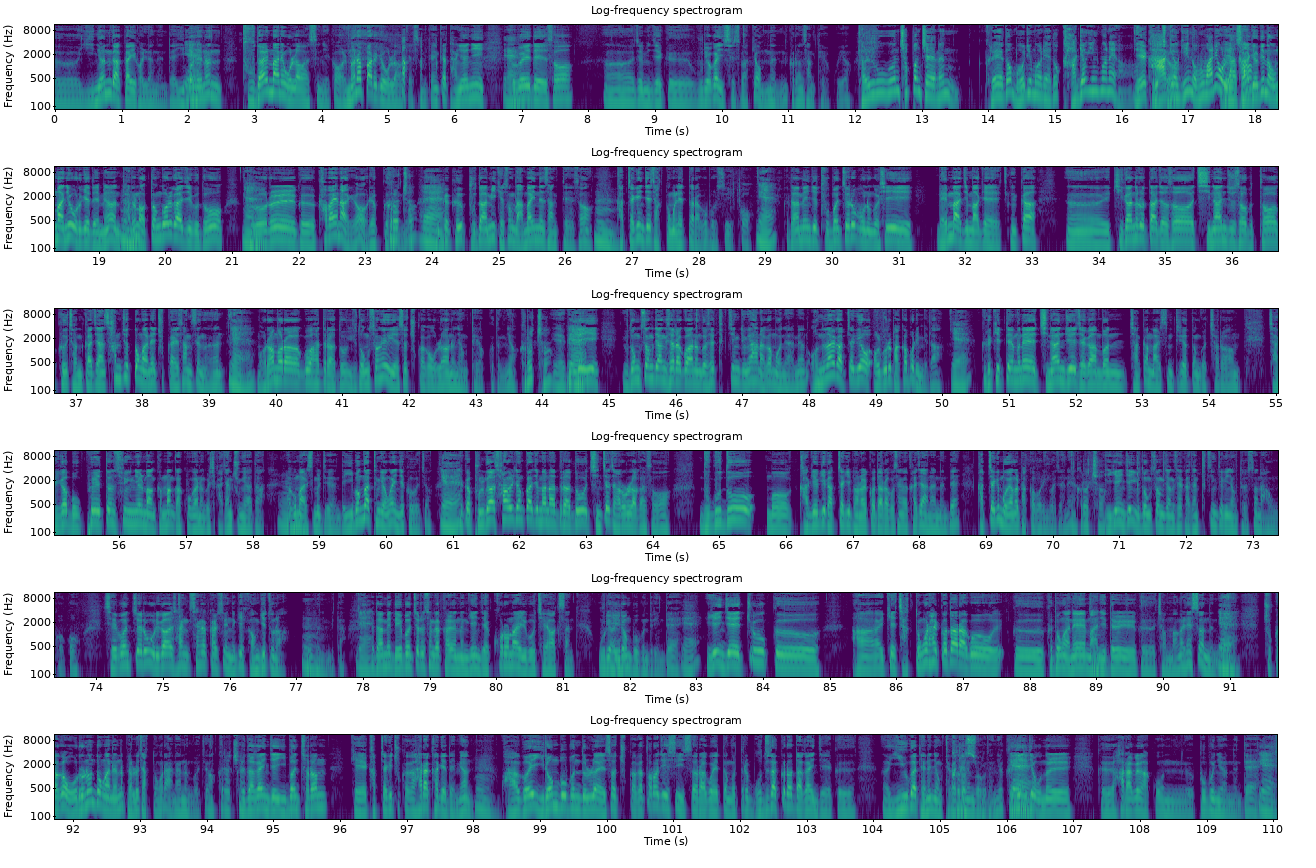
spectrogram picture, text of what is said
그 2년 가까이 걸렸는데 이번에는 예. 두달 만에 올라왔으니까 얼마나 빠르게 올라왔겠습니까? 그러니까 당연히 예. 그거에 대해서 어, 좀 이제 그 우려가 있을 수밖에 없는 그런 상태였고요. 결국은 첫 번째는 그래도 뭐니 뭐니 해도 가격인 거네요. 예, 그렇죠. 가격이 너무 많이 올라서 예, 가격이 너무 많이 오르게 되면 다른 음. 어떤 걸 가지고도 예. 그거를 그 카바에 나기가 어렵거든요. 그렇죠. 예. 그러니까 그 부담이 계속 남아 있는 상태에서 음. 갑자기 이제 작동을 했다라고 볼 수 있고 예. 그다음에 이제 두 번째로 보는 것이 맨 마지막에 그러니까 어, 기간으로 따져서 지난 주서부터 그 전까지 한 3주 동안의 주가의 상승은 예. 뭐라 뭐라고 하더라도 유동성에 의해서 주가가 올라오는 형태였거든요. 그렇죠. 예. 근데 예. 이 유동성 장세라고 하는 것의 특징 중에 하나가 뭐냐면 어느 날 갑자기 얼굴을 바꿔버립니다. 예. 그렇기 때문에 지난주에 제가 한번 잠깐 말씀드렸던 것처럼 자기가 목표했던 수익률만큼만 갖고 가는 것이 가장 중요하다라고 음. 말씀을 드렸는데 이번 같은 경우에 이제 그거죠. 예. 그러니까 불과 사흘 전까지만 하더라도 진짜 잘 올라가서 누구도 뭐 가격이 갑자기 변할 거다라고 생각하지 않았는데 갑자기 모양을 바꿔버린 거잖아요. 그렇죠. 이게 이제 유동성 장세의 가장 특징적인 형태로서 나온 거고 세 번째로 우리가 생각할 수 있는 게 경기 둔화 음. 부분입니다. 예. 그다음에 네 번째로 생각하는 게 이제 코로나 19 재확산 우려 예. 이런 부분들인데 예. 이게 이제 쭉그 아, 이렇게 작동을 할 거다라고 그, 그동안에 많이들 음. 그 전망을 했었는데 예. 주가가 오르는 동안에는 별로 작동을 안 하는 거죠. 그렇죠. 그러다가 이제 이번처럼 이렇게 갑자기 주가가 하락하게 되면 음. 과거에 이런 부분들로 해서 주가가 떨어질 수 있어라고 했던 것들을 모두 다 끌어다가 이제 그 어, 이유가 되는 형태가 그렇습니다. 되는 거거든요. 그게 예. 이제 오늘 그 하락을 갖고 온 그 부분이었는데 예.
